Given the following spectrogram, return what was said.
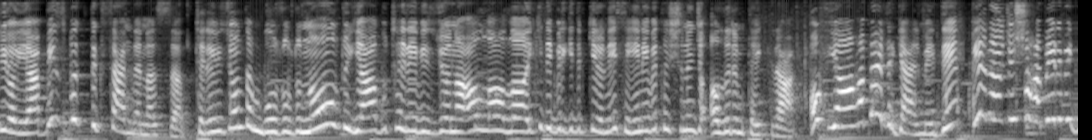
diyor ya. Biz bıktık senden nasıl? Televizyon da mı bozuldu? Ne oldu ya bu televizyona? Allah Allah. İkide bir gidip geliyor. Neyse yeni eve taşınınca alırım tekrar. Of ya haber de gelmedi. Bir an önce şu haberi bir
